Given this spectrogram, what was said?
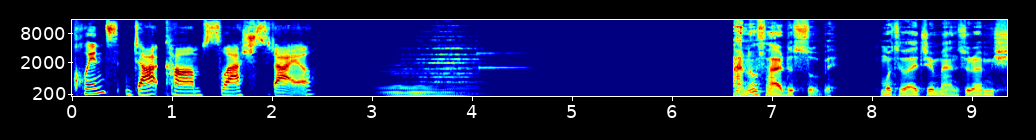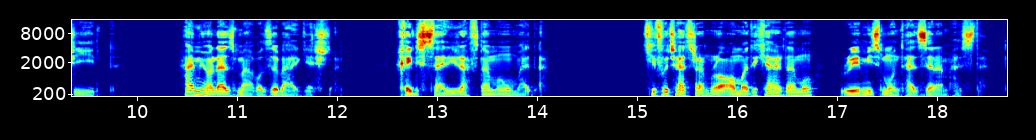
quince.com slash style. انا فردا صبح متوجه منظورم میشید همین حالا از مغازه برگشتم خیلی سریع رفتم و اومدم کیف و چترم را آماده کردم و روی میز منتظرم هستند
